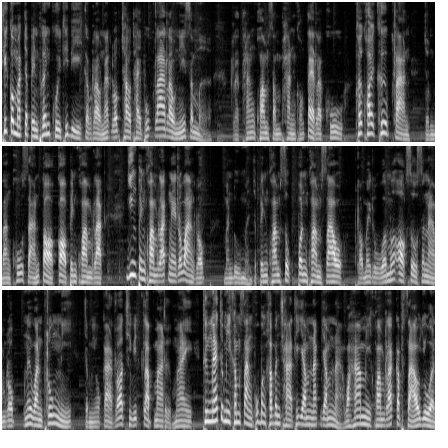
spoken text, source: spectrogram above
ที่ก็มักจะเป็นเพื่อนคุยที่ดีกับเรานักรบชาวไทยผู้กล้าเหล่านี้เสมอ กระทั่งความสัมพันธ์ของแต่ละคู่ ค่อยๆ คืบคลาน จนบางคู่สารต่อก่อเป็นความรัก ยิ่งเป็นความรักในระหว่างรบ มันดูเหมือนจะเป็นความสุขปนความเศร้า เพราะไม่รู้ว่าเมื่อออกสู่สนามรบในวันพรุ่งนี้จะมีโอกาสรอดชีวิตกลับมาหรือไม่ ถึงแม้จะมีคำสั่งผู้บังคับบัญชาที่ย้ำนักย้ำหนาว่าห้ามมีความรักกับสาวยวน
